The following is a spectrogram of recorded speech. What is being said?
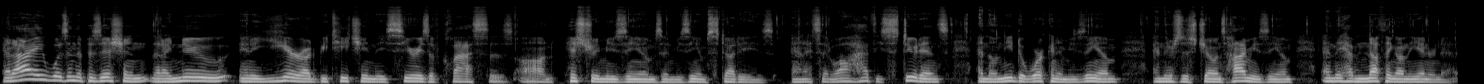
And I was in the position that I knew in a year I'd be teaching these series of classes on history museums and museum studies. And I said, well, I'll have these students and they'll need to work in a museum. And there's this Jones High Museum and they have nothing on the internet.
